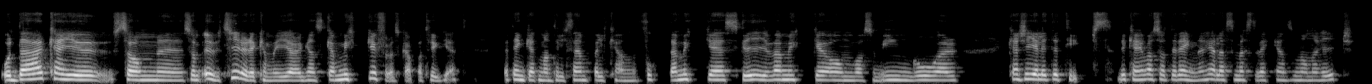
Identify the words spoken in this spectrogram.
Och där kan ju som, eh, som uthyrare kan man göra ganska mycket för att skapa trygghet. Jag tänker att man till exempel kan fota mycket, skriva mycket om vad som ingår, kanske ge lite tips. Det kan ju vara så att det regnar hela semesterveckan som någon har hyrt.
